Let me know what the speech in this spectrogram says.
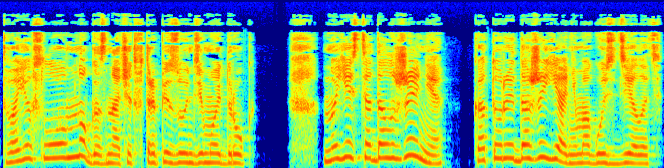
Твое слово много значит в трапезунде, мой друг. Но есть одолжения, которые даже я не могу сделать.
